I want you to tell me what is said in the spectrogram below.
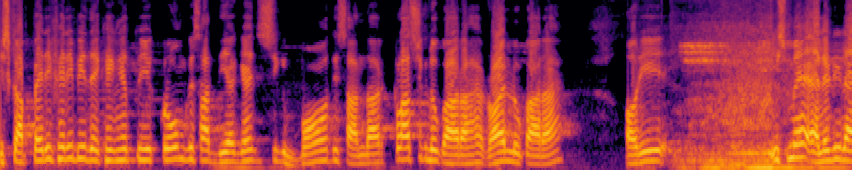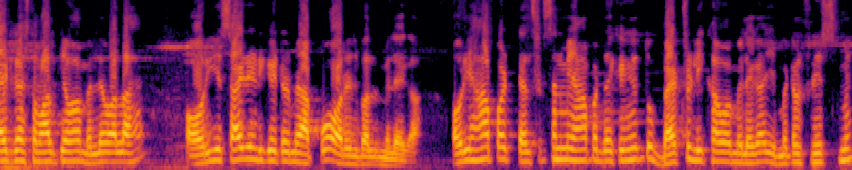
इसका पेरीफेरी भी देखेंगे तो ये क्रोम के साथ दिया गया है, जिससे कि बहुत ही शानदार क्लासिक लुक आ रहा है रॉयल लुक आ रहा है। और ये, इसमें एलईडी लाइट का इस्तेमाल किया हुआ मिलने वाला है। और ये साइड इंडिकेटर में आपको ऑरेंज बल्ब मिलेगा। और यहाँ पर टेल सेक्शन में यहाँ पर देखेंगे तो बैटरी लिखा हुआ मिलेगा, ये मेटल फिनिश में।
